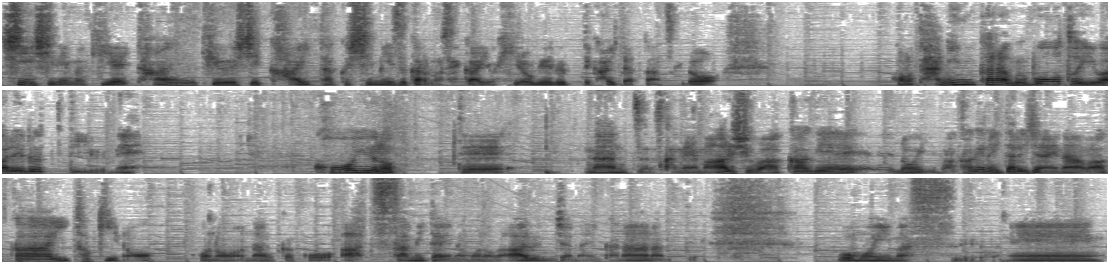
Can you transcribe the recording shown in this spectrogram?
真摯に向き合い探求し開拓し自らの世界を広げるって書いてあったんですけど、この他人から無謀と言われるっていうね、こういうのって、なんつうんですかね、まあ、ある種若気の、若気の至りじゃないな、若い時の、このなんかこう、熱さみたいなものがあるんじゃないかな、なんて思いますよね。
